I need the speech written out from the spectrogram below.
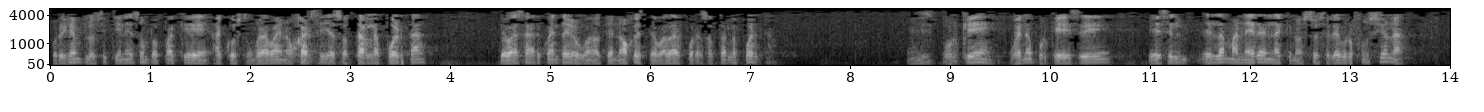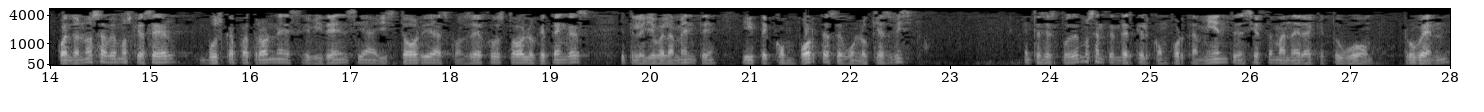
Por ejemplo, si tienes un papá que acostumbraba a enojarse y azotar la puerta, te vas a dar cuenta que cuando te enojes te va a dar por azotar la puerta. ¿Por qué? Bueno, porque ese es, es la manera en la que nuestro cerebro funciona. Cuando no sabemos qué hacer, busca patrones, evidencia, historias, consejos, todo lo que tengas y te lo lleva a la mente y te comporta según lo que has visto. Entonces podemos entender que el comportamiento en cierta manera que tuvo Rubén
